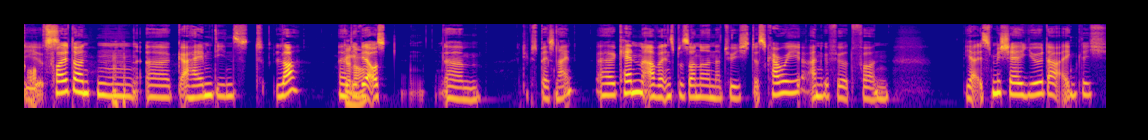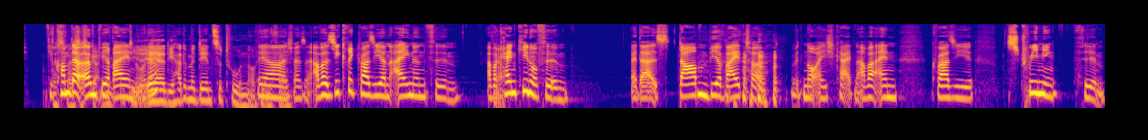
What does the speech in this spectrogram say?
die folternden äh, Geheimdienstler, äh, genau. die wir aus ähm, Deep Space Nine äh, kennen, aber insbesondere natürlich Discovery, angeführt von, ja, ist Michelle Yeoh da eigentlich die das kommt da irgendwie rein, die, oder? Ja, die hatte mit denen zu tun, auf jeden ja, Fall. Ja, ich weiß nicht. Aber sie kriegt quasi ihren eigenen Film. Aber ja. kein Kinofilm. Weil da ist, darben wir weiter mit Neuigkeiten. Aber ein quasi Streaming-Film.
